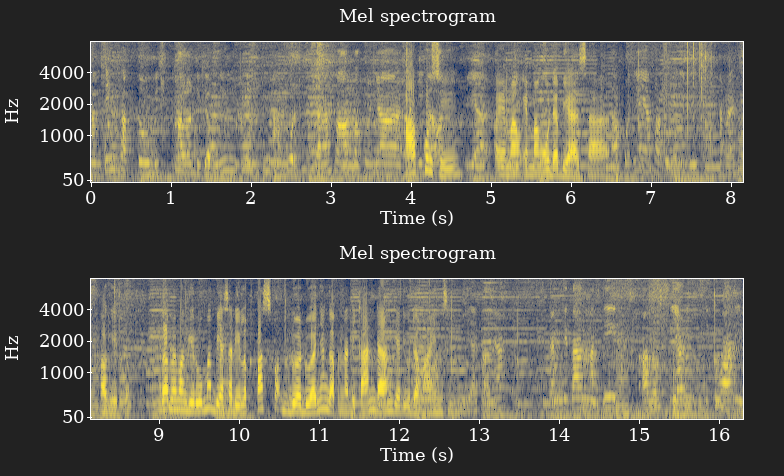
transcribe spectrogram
penting satu bis kalau digabungin yang penting akur jangan salah satunya Akur gawat. sih. iya Emang emang udah biasa. takutnya yang satunya jadi stres Oh gitu. Enggak memang di rumah biasa dilepas kok. Dua-duanya nggak pernah di kandang, jadi udah main sih. biasanya kan kita nanti kalau siang dikeluarin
